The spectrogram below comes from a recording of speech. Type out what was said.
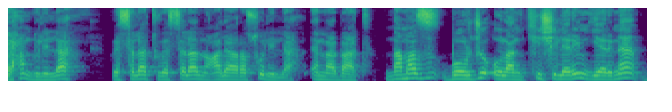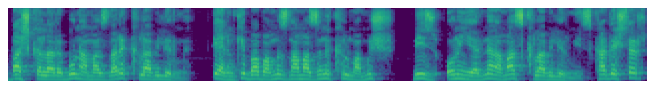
Elhamdülillah ve salatu ve selamu ala Resulillah. Emma ba'd. Namaz borcu olan kişilerin yerine başkaları bu namazları kılabilir mi? Diyelim ki babamız namazını kılmamış. Biz onun yerine namaz kılabilir miyiz? Kardeşler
